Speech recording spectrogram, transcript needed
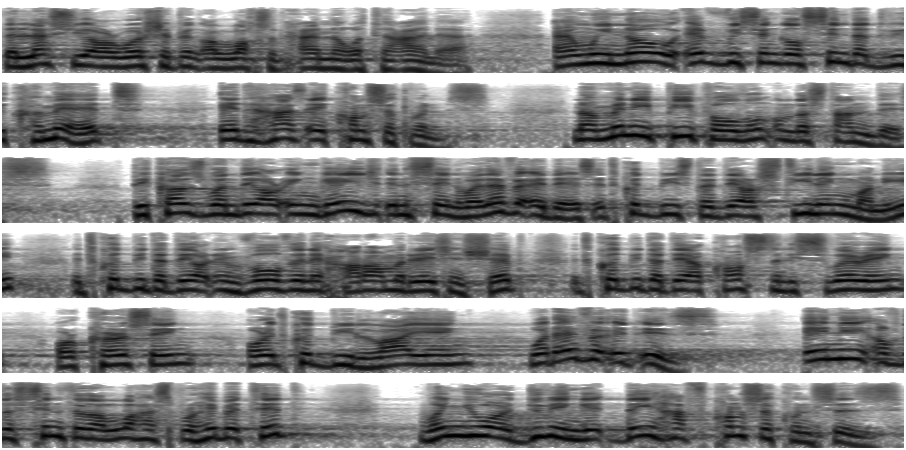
the less you are worshipping Allah subhanahu wa ta'ala. And we know every single sin that we commit, it has a consequence. Now many people don't understand this. Because when they are engaged in sin, whatever it is, it could be that they are stealing money, it could be that they are involved in a haram relationship, it could be that they are constantly swearing or cursing, or it could be lying, whatever it is. Any of the sins that Allah has prohibited, when you are doing it, they have consequences.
